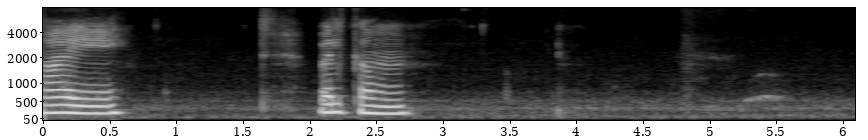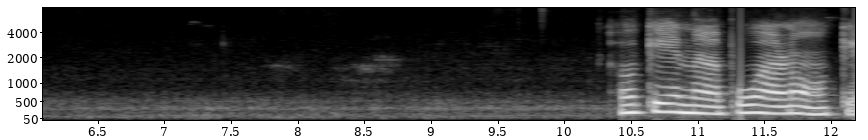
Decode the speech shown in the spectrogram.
Hi welcome okay എന്നാ പോവാണോ? ഓക്കെ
